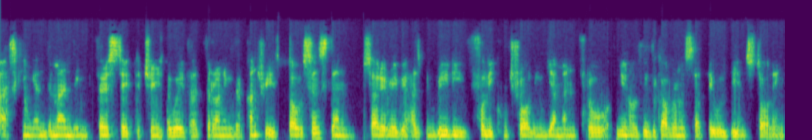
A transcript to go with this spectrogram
asking and demanding their state to change the way that they're running their countries. So since then, Saudi Arabia has been really fully controlling Yemen through, you know, the, the governments that they will be installing.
